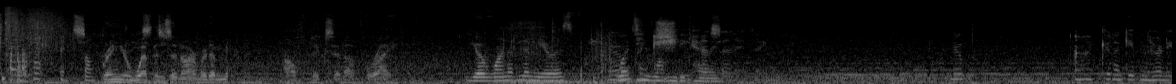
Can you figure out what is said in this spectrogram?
It's something. Bring your weapons and armor to me. I'll fix it up right. You're one of Namira's. What do you want me to carry? has anything. Nope. I could have given her the.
